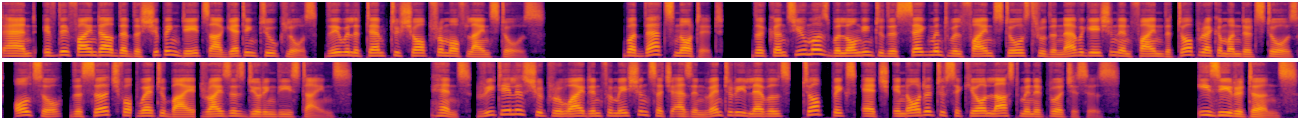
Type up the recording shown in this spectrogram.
And, if they find out that the shipping dates are getting too close, they will attempt to shop from offline stores. But that's not it. The consumers belonging to this segment will find stores through the navigation and find the top recommended stores. Also, the search for where to buy rises during these times. Hence, retailers should provide information such as inventory levels, top picks, etch, in order to secure last minute purchases. Easy returns.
